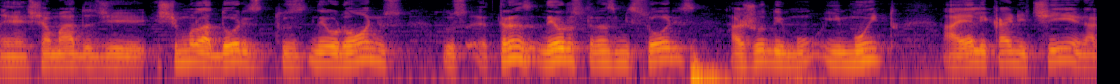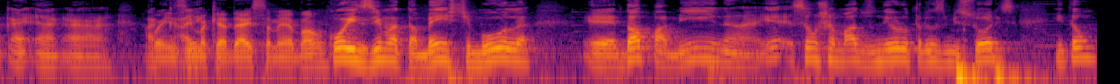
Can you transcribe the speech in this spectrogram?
é, chamados de estimuladores dos neurônios, dos é, trans, neurotransmissores, ajuda em, muito. A L-carnitina, a, a, a, coenzima Q10 também é bom? Coenzima também estimula. É, dopamina, é, são chamados neurotransmissores. Então,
